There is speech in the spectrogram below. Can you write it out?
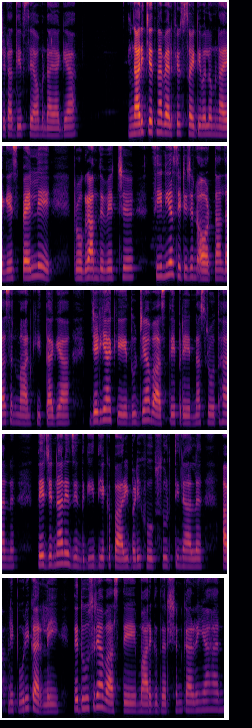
ਜਿਹੜਾ ਦਿਵਸ ਆ, ਉਹ ਮਨਾਇਆ ਗਿਆ। ਨਾਰੀ ਚੇਤਨਾ ਵੈਲਫੇਅਰ ਸੁਸਾਇਟੀ ਵੱਲੋਂ ਮਨਾਏ ਗਏ ਇਸ ਪਹਿਲੇ ਪ੍ਰੋਗਰਾਮ ਦੇ ਵਿੱਚ ਸੀਨੀਅਰ ਸਿਟੀਜ਼ਨ ਔਰਤਾਂ ਦਾ ਸਨਮਾਨ ਕੀਤਾ ਗਿਆ, ਜਿਹੜੀਆਂ ਕਿ ਦੂਜਿਆਂ ਵਾਸਤੇ ਪ੍ਰੇਰਨਾ ਸਰੋਤ ਹਨ। ਅਤੇ ਜਿਨ੍ਹਾਂ ਨੇ ਜ਼ਿੰਦਗੀ ਦੀ ਇੱਕ ਪਾਰੀ ਬੜੀ ਖੂਬਸੂਰਤੀ ਨਾਲ ਆਪਣੀ ਪੂਰੀ ਕਰ ਲਈ ਅਤੇ ਦੂਸਰਿਆਂ ਵਾਸਤੇ ਮਾਰਗਦਰਸ਼ਨ ਕਰ ਰਹੀਆਂ ਹਨ।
